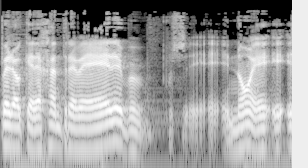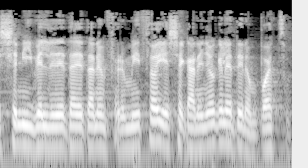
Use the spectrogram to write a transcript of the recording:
pero que deja entrever eh, pues, eh, no, e- e- ese nivel de detalle tan enfermizo y ese cariño que le tienen puesto.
